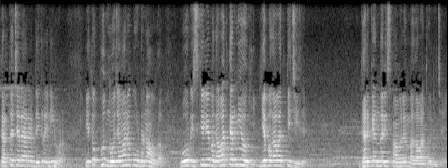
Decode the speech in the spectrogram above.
करते चले आ रहे देख रहे नहीं हो रहा। ये तो खुद नौजवानों को उठना होगा। वो इसके लिए बगावत करनी होगी। ये बगावत की चीज़ है। घर के अंदर इस मामले में बगावत होनी चाहिए।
